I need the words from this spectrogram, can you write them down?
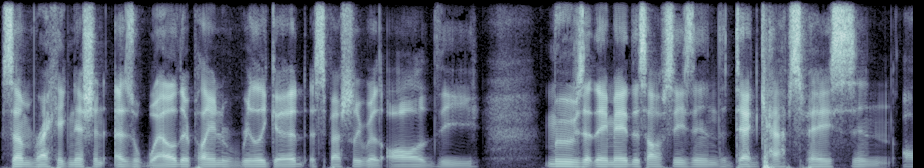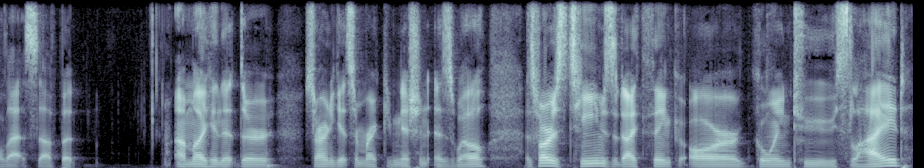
some recognition as well. They're playing really good, especially with all the moves that they made this offseason, the dead cap space and all that stuff. But I'm liking that they're starting to get some recognition as well. As far as teams that I think are going to slide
